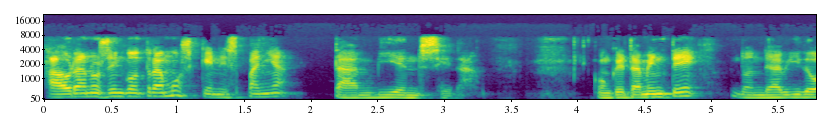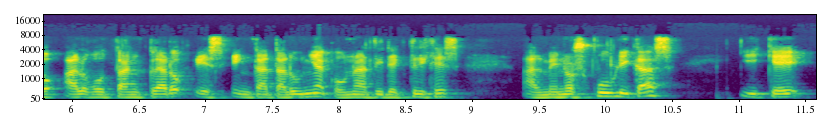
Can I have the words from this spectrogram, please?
ahora nos encontramos que en España también se da. Concretamente, donde ha habido algo tan claro es en Cataluña, con unas directrices al menos públicas y que,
